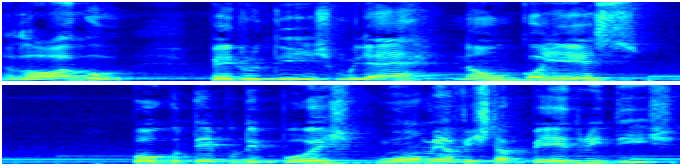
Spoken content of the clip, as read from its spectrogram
Logo, Pedro diz: Mulher, não o conheço. Pouco tempo depois, o homem avista Pedro e diz:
